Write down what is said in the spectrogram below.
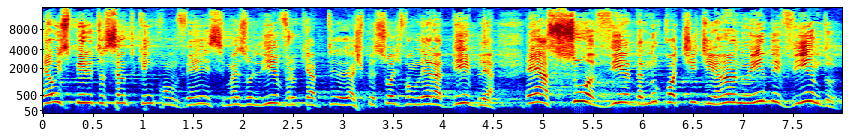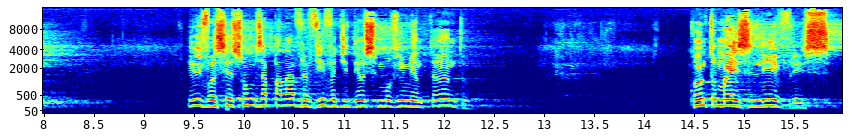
É o Espírito Santo quem convence, mas o livro que as pessoas vão ler a Bíblia é a sua vida no cotidiano, indo e vindo. Eu e você somos a palavra viva de Deus se movimentando. Quanto mais livres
